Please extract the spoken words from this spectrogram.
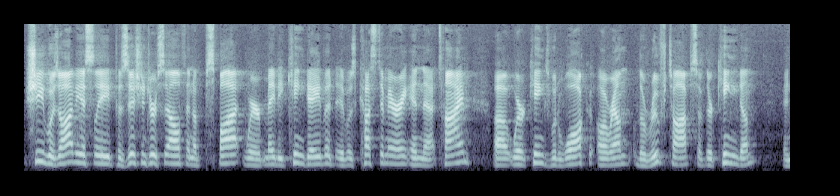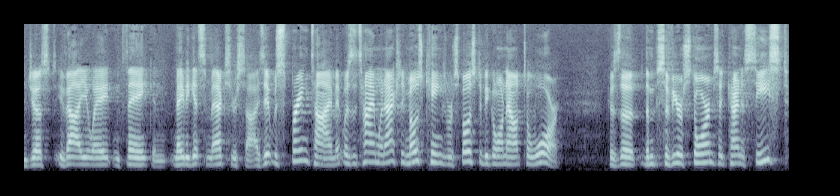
she was obviously positioned herself in a spot where maybe King David, it was customary in that time, uh, where kings would walk around the rooftops of their kingdom and just evaluate and think and maybe get some exercise. It was springtime. It was the time when actually most kings were supposed to be going out to war because the, the severe storms had kind of ceased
